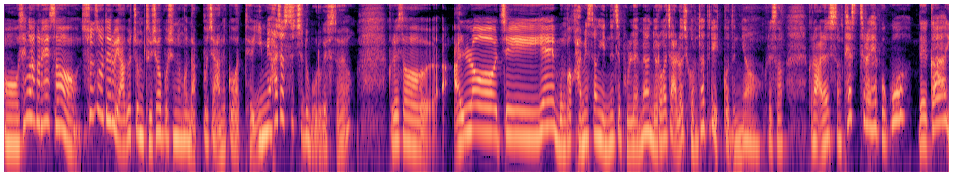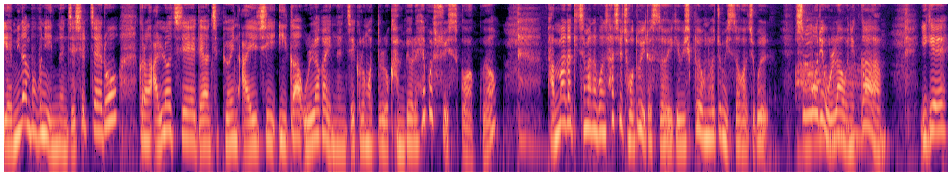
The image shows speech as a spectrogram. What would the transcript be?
어, 생각을 해서 순서대로 약을 좀 드셔보시는 건 나쁘지 않을 것 같아요. 이미 하셨을지도 모르겠어요. 그래서 알러지에 뭔가 과민성이 있는지 보려면 여러 가지 알러지 검사들이 있거든요. 그래서 그런 알러지성 테스트를 해보고 내가 예민한 부분이 있는지 실제로 그런 알러지에 대한 지표인 IgE가 올라가 있는지 그런 것들로 감별을 해볼 수 있을 것 같고요. 밤마다 기침하는 건 사실 저도 이랬어요. 이게 위식도 역류가 좀 있어가지고 신물이 아. 올라오니까 이게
